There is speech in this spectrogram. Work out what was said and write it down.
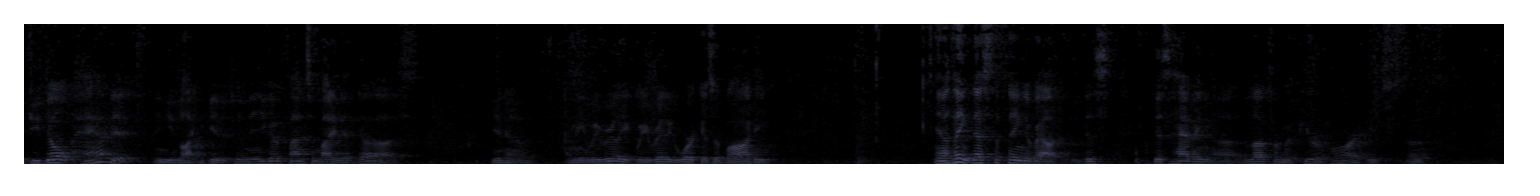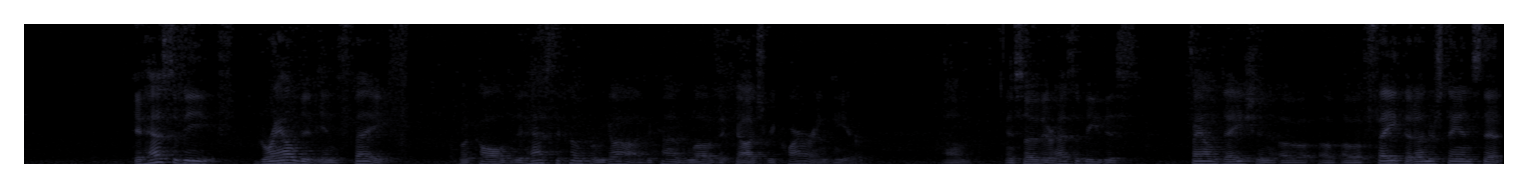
If you don't have it and you'd like to give it to them, then you go find somebody that does. You know, I mean, we really work as a body, and I think that's the thing about this this having uh, love from a pure heart. It's uh, it has to be grounded in faith because it has to come from God, the kind of love that God's requiring here. Um, and so there has to be this foundation of, of, of a faith that understands that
